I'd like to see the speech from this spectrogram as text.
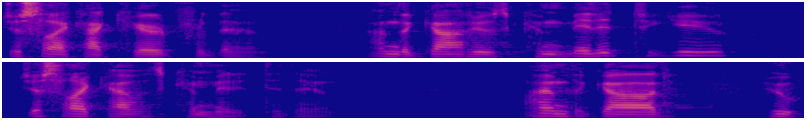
just like I cared for them. I'm the God who's committed to you just like I was committed to them. I'm the God who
